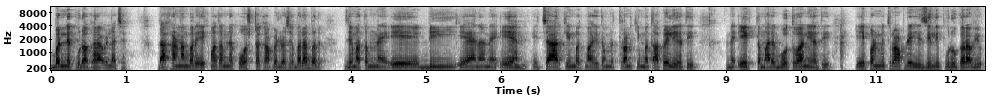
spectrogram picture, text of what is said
બંને પૂરા કરાવેલા છે. દાખલા નંબર એકમાં તમને કોષ્ટક આપેલો છે, બરાબર? જેમાં તમને એ ડી એન અને એન એ ચાર કિંમતમાંથી તમને ત્રણ કિંમત આપેલી હતી અને એક તમારે ગોતવાની હતી. એ પણ મિત્રો આપણે ઇઝીલી પૂરું કરાવ્યું.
